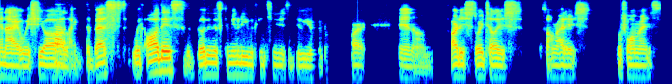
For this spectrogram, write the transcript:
and I wish you all like the best with all this, with building this community, with continuing to do your part and um, artists, storytellers, songwriters, performers,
